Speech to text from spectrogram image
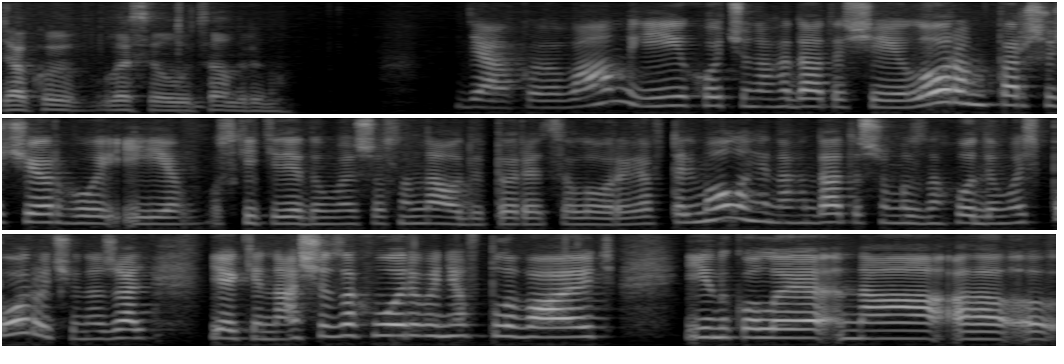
Дякую, Леся Олександрівна. Дякую вам. І хочу нагадати ще і лорам в першу чергу. І оскільки я думаю, що основна аудиторія це лори і офтальмологи, нагадати, що ми знаходимося поруч, і, на жаль, як і наші захворювання впливають інколи на а,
